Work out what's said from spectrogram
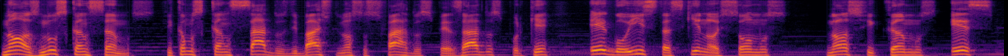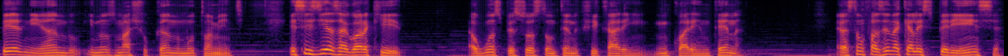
Nós nos cansamos, ficamos cansados debaixo de nossos fardos pesados, porque, egoístas que nós somos, nós ficamos esperneando e nos machucando mutuamente. Esses dias agora que algumas pessoas estão tendo que ficar em, em quarentena, elas estão fazendo aquela experiência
